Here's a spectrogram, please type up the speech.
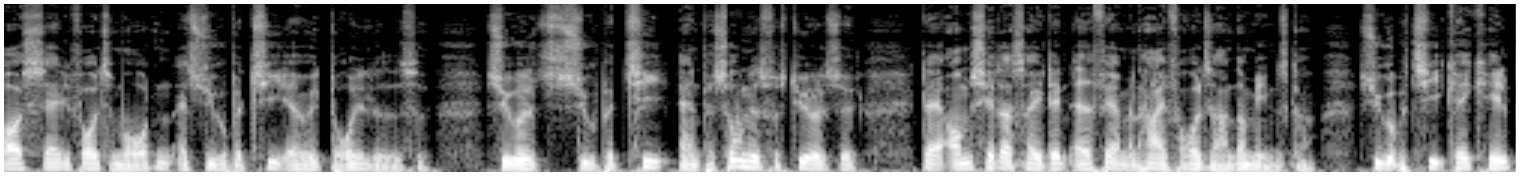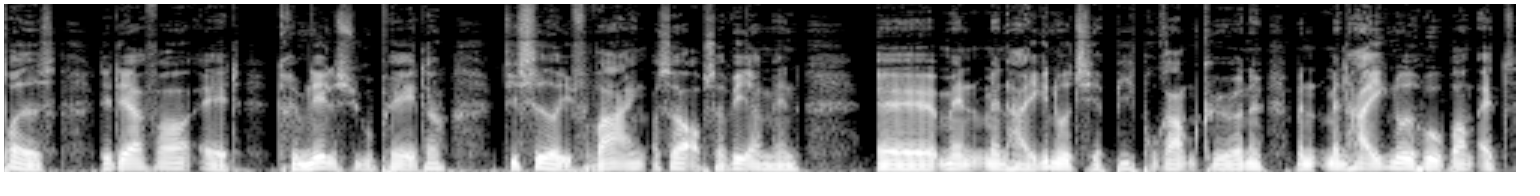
også særligt i forhold til Morten, at psykopati er jo ikke dårlig ledelse. Psyko- psykopati er en personlighedsforstyrrelse, der omsætter sig i den adfærd, man har i forhold til andre mennesker. Psykopati kan ikke helbredes. Det er derfor, at kriminelle psykopater, de sidder i forvaring, og så observerer man, øh, men man har ikke noget terapiprogram kørende, men man har ikke noget håb om, at,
